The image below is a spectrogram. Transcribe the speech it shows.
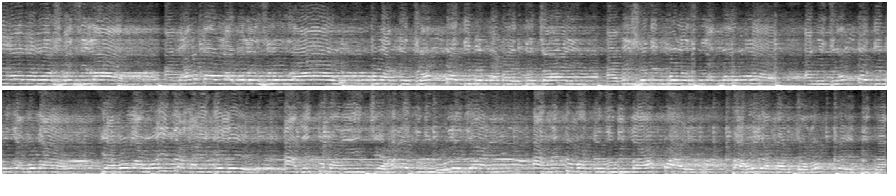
এইভাবে বসেছিলাম। আমার মাওলা বলেছিল, যাও, তোমাকে জম্ব দিবে পাঠাইতে চাই। আমি সেদিন বলেছিলাম, মাওলা, আমি জম্ব দিবে যাব না। কেননা ওই জায়গায় গেলে আমি তোমার এই চেহারা যদি ভুলে যাই, আমি তোমাকে যদি না পাই, তাহলে আমার জন্মটাই বিতা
